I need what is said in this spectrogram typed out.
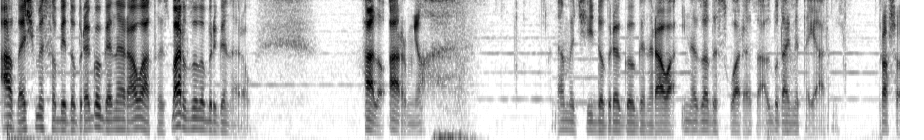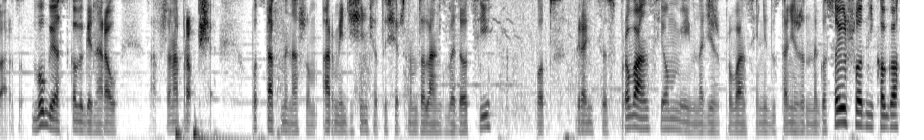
A weźmy sobie dobrego generała, to jest bardzo dobry generał. Halo, armio. Damy ci dobrego generała Ineza de Suareza, albo dajmy tej armii. Proszę bardzo. Dwugwiazdkowy generał zawsze na propsie. Podstawmy naszą armię 10-tysięczną do Langwedocji pod granicę z Prowansją. Miejmy nadzieję, że Prowansja nie dostanie żadnego sojuszu od nikogo.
